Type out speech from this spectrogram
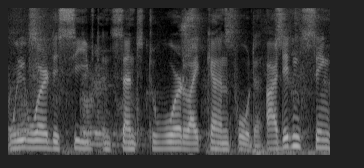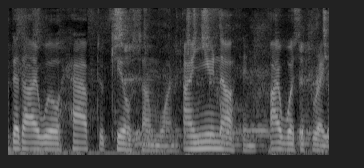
We were deceived and sent to war like cannon fodder. I didn't think that I will have to kill someone. I knew nothing. I was afraid.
